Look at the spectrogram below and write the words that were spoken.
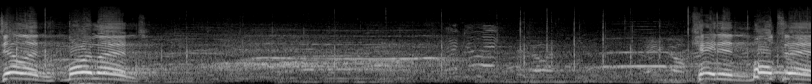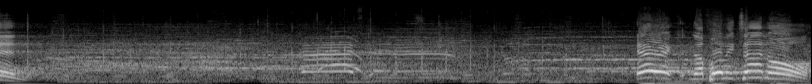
Dylan Moreland. Caden Moulton. Eric Napolitano.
